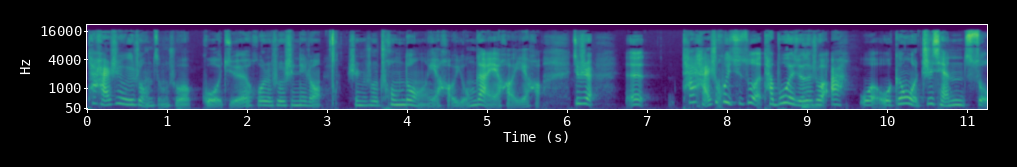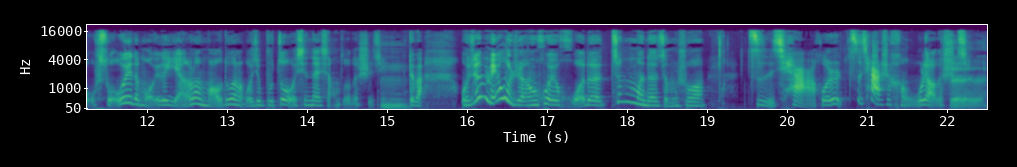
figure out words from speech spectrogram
他还是有一种怎么说果决，或者说是那种甚至说冲动也好，勇敢也好也好，就是呃。他还是会去做，他不会觉得说啊，我我跟我之前所所谓的某一个言论矛盾了，我就不做我现在想做的事情，嗯，对吧？我觉得没有人会活得这么的怎么说自洽，或者自洽是很无聊的事情，对对对，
